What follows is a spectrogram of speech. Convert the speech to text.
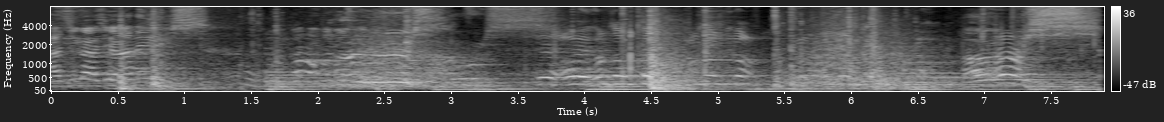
가지가지 하네. 네, 아유, 감사합니다. 감사합니다. 아유, 씨.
